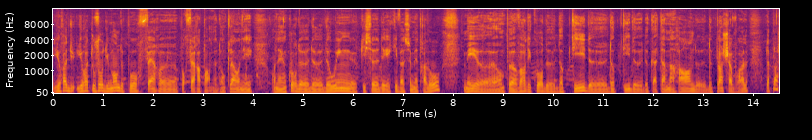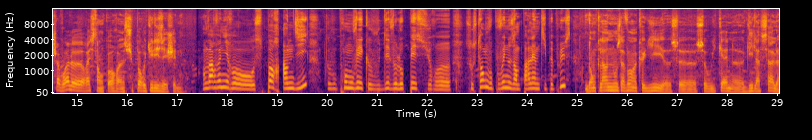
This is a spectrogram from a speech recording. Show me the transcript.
il y aura, toujours du monde pour faire, euh, pour faire apprendre. Donc là, on, a un cours de, wing qui, va se mettre à l'eau, mais euh, on peut avoir des cours d'opti, de, de, de, catamaran, de, de planche à voile. La planche à voile reste encore un support utilisé chez nous. On va revenir au sport handi que vous promouvez, que vous développez sur euh, Souston. Vous pouvez nous en parler un petit peu plus Donc là, nous avons accueilli euh, ce, week-end euh, Guy Lassalle,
